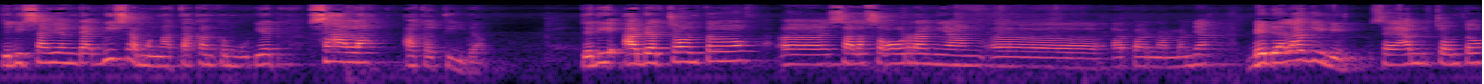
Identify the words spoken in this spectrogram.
Jadi saya tidak bisa mengatakan kemudian salah atau tidak. Jadi ada contoh uh, salah seorang yang uh, apa namanya beda lagi nih. Saya ambil contoh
